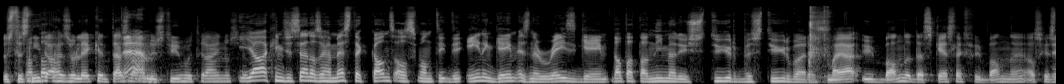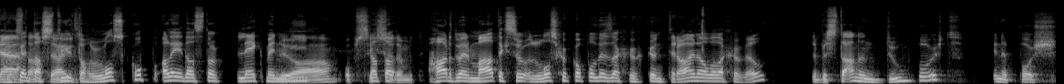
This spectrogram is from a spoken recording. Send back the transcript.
Dus het is niet dat- dat je zo lijkt een Tesla aan je stuur moet draaien of zo. ja, ik ging je zeggen, dat is een gemiste kans, als, want die, die ene game is een race game, dat dat dan niet met je stuur bestuurbaar is. Maar ja, uw banden, dat is kei slecht voor je banden. Hè. Als je Ja. je kunt dat stuur toch loskop? Allee, dat is toch, lijkt me niet Ja, op zich dat dat dat moeten... hardwarematig zo losgekoppeld is dat je kunt draaien al wat je wilt. Er bestaat een Doomport in een Porsche.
